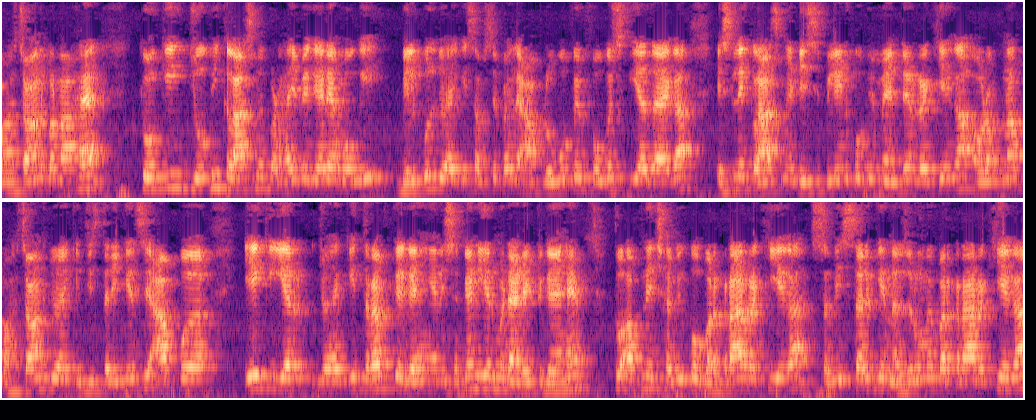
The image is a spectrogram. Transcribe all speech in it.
पहचान बना है, क्योंकि जो भी क्लास में पढ़ाई वगैरह होगी, बिल्कुल जो है कि सबसे पहले आप लोगों पे फोकस किया जाएगा। इसलिए क्लास में डिसिप्लिन को भी मेंटेन रखिएगा और अपना पहचान जो है कि जिस तरीके से आप एक ईयर जो है कि तरफ़ के गए हैं, यानी सेकेंड ईयर में डायरेक्ट गए हैं तो अपने छवि को बरकरार रखिएगा, सभी सर के नज़रों में बरकरार रखिएगा।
